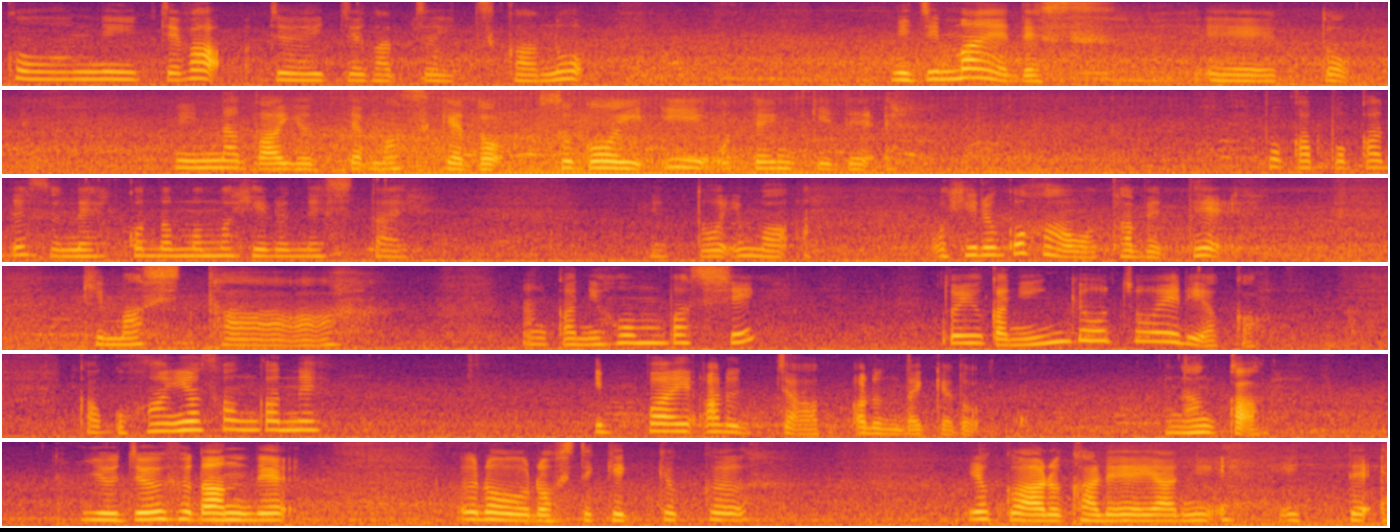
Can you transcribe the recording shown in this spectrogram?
こんにちは。11月5日の2時前です。えー、っとみんなが言ってますけどすごいいいお天気でポカポカですね。このまま昼寝したい。えっと今お昼ご飯を食べてきました。なんか日本橋？というか人形町エリアか。がご飯屋さんがねいっぱいあるっちゃあるんだけどなんか優柔不断でうろうろして結局よくあるカレー屋に行って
